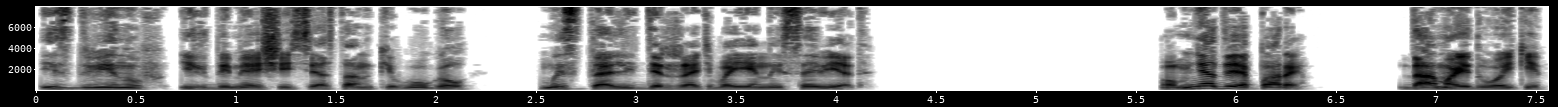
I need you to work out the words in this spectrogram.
и сдвинув их дымящиеся останки в угол, мы стали держать военный совет. «У меня две пары. Дама и двойки».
